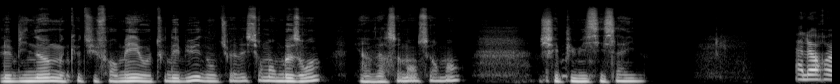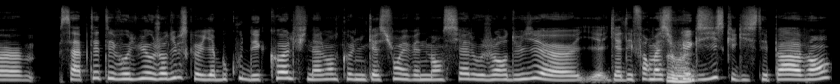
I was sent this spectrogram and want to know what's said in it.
le binôme que tu formais au tout début et dont tu avais sûrement besoin, et inversement sûrement, chez Publicis Live. Alors, euh, ça a peut-être évolué aujourd'hui parce qu'il y a beaucoup d'écoles finalement de communication événementielle aujourd'hui. Euh, il y, a des formations qui existent, qui n'existaient pas avant.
